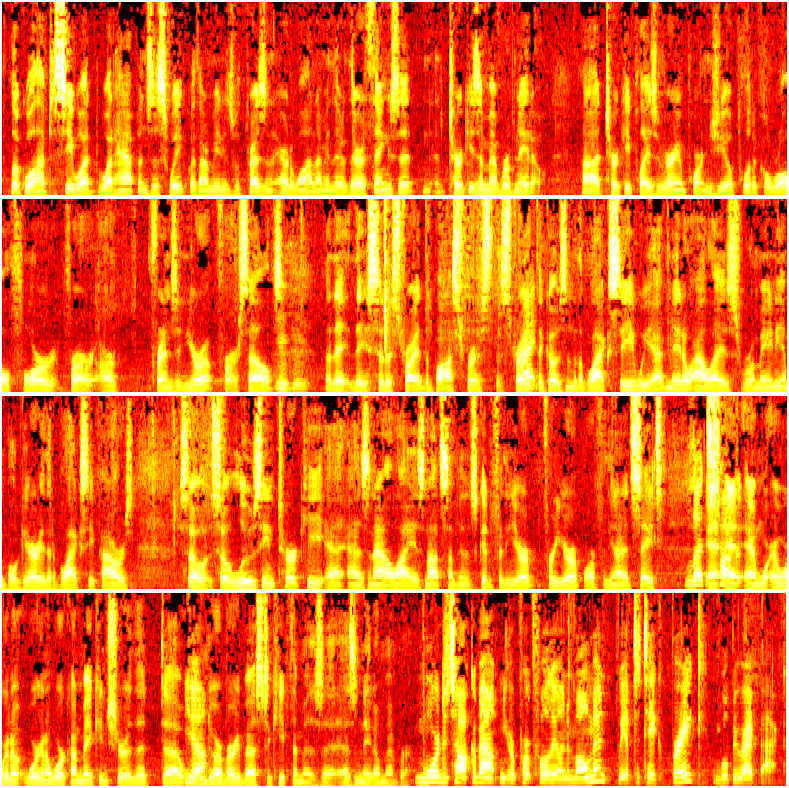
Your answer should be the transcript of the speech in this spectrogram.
Look, we'll have to see what, what happens this week with our meetings with President Erdogan. I mean, there, there are things that Turkey's a member of NATO. Uh, Turkey plays a very important geopolitical role for, for our, our friends in Europe, for ourselves. Uh, they, they sit astride the Bosphorus, the strait Right. that goes into the Black Sea. We have NATO allies, Romania and Bulgaria, that are Black Sea powers. So, so losing Turkey a, as an ally is not something that's good for the Europe, for Europe or for the United States. Let's and, talk- And, and we're, and we're going we're gonna work on making sure that uh, we Yeah. can do our very best to keep them as a, as a NATO member. More to talk about in your portfolio in a moment. We have to take a break. We'll be right back.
